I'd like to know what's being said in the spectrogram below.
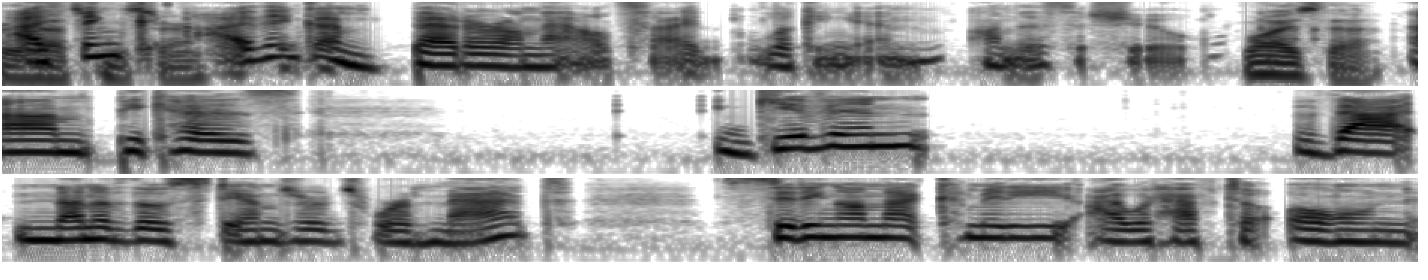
I think concerned? I think I'm better on the outside looking in on this issue. Why is that? Um, because given that none of those standards were met, sitting on that committee, I would have to own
